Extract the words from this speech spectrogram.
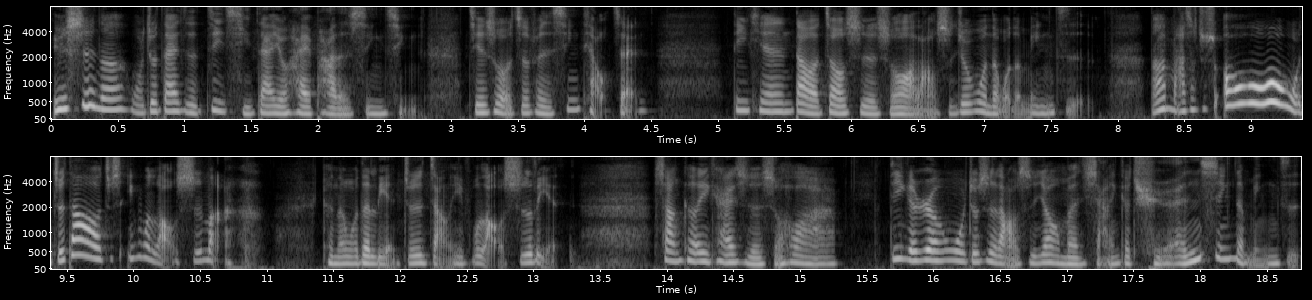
于是呢，我就带着既期待又害怕的心情，接受了这份新挑战。第一天到了教室的时候，老师就问了我的名字，然后马上就说：“哦，我知道，就是英文老师嘛。”可能我的脸就是长了一副老师脸。上课一开始的时候啊，第一个任务就是老师要我们想一个全新的名字，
